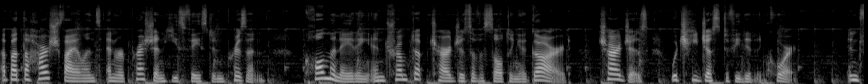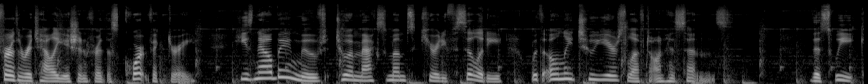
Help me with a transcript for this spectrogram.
about the harsh violence and repression he's faced in prison, culminating in trumped up charges of assaulting a guard, charges which he just defeated in court. In further retaliation for this court victory, he's now being moved to a maximum security facility with only two years left on his sentence. This week,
